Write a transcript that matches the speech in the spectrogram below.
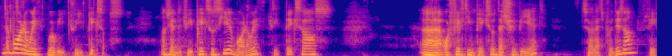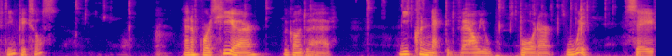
And the border width will be 3 pixels. Once you have the 3 pixels here, border width, 3 pixels, uh, or 15 pixels, that should be it. So let's put this on, 15 pixels. And of course here, we're going to have the connected value border width. Save,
